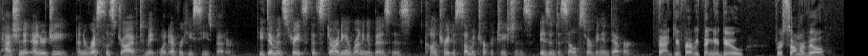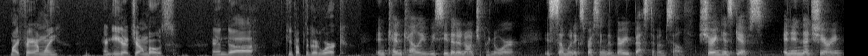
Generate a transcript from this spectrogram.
passionate energy, and a restless drive to make whatever he sees better. He demonstrates that starting and running a business, contrary to some interpretations, isn't a self-serving endeavor. Thank you for everything you do for Somerville, my family, and eat at Jumbo's. And uh, keep up the good work. In Ken Kelly, we see that an entrepreneur is someone expressing the very best of himself, sharing his gifts, and in that sharing,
